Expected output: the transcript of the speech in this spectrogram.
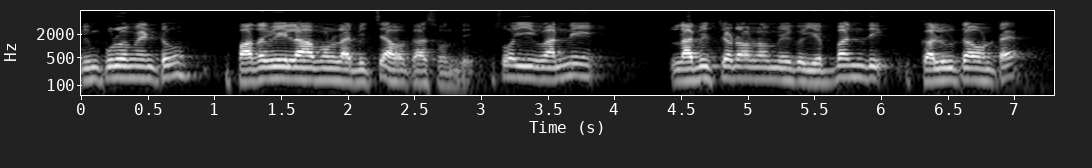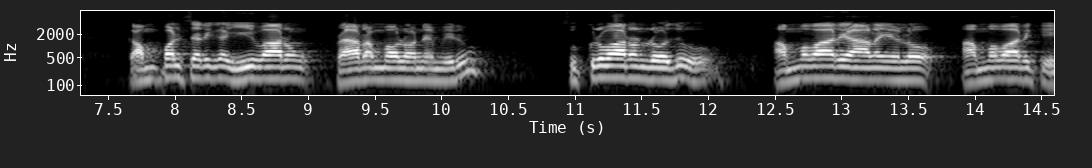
ఇంప్రూవ్మెంటు పదవీ లాభం లభించే అవకాశం ఉంది. సో ఇవన్నీ లభించడంలో మీకు ఇబ్బంది కలుగుతూ ఉంటాయి. కంపల్సరిగా ఈ వారం ప్రారంభంలోనే మీరు శుక్రవారం రోజు అమ్మవారి ఆలయంలో అమ్మవారికి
